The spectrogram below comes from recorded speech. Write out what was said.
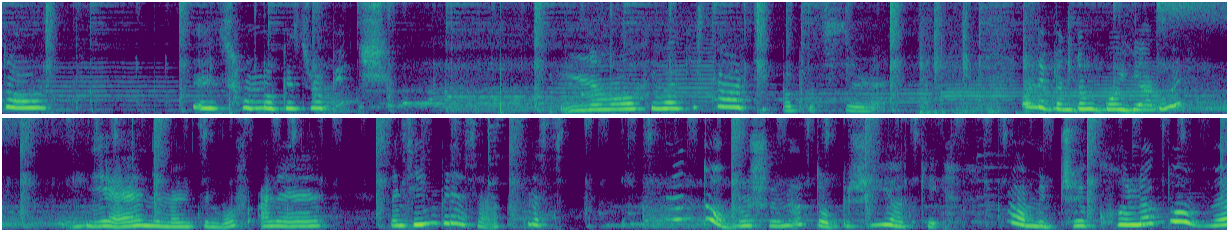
To e, co mogę zrobić? No, chyba jakiś torcik poprosimy. One będą go jadły? Nie, nie mam zębów, ale będzie impreza, po. No dobrze, no dobrze, jakie? Mamy czekoladowe,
